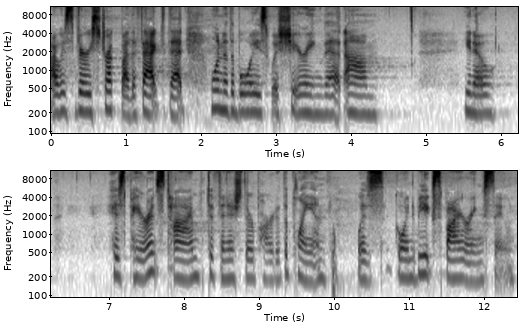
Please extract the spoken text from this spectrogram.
I was very struck by the fact that one of the boys was sharing that. Um, you know, his parents' time to finish their part of the plan was going to be expiring soon.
